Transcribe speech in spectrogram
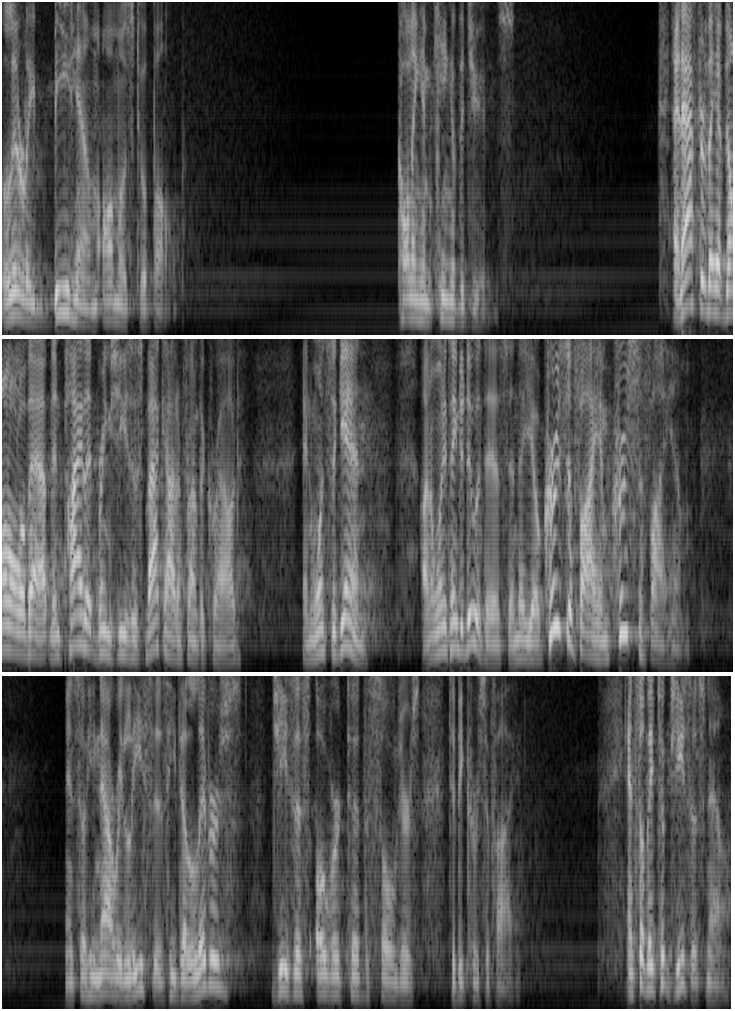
literally beat him almost to a pulp, calling him King of the Jews. And after they have done all of that, then Pilate brings Jesus back out in front of the crowd. And once again, I don't want anything to do with this. And they yell, Crucify him, crucify him. And so he now releases, he delivers Jesus over to the soldiers to be crucified. And so they took Jesus now.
